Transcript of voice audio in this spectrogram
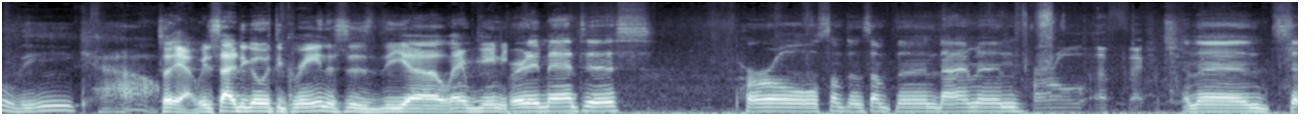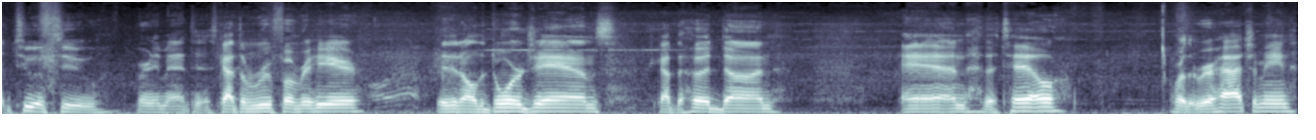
Holy cow. So yeah, we decided to go with the green. This is the uh, Lamborghini Verde Mantis, Pearl something something diamond, Pearl effect. and then step two of two, Verde Mantis. Got the roof over here. They did all the door jambs, got the hood done, and the tail, or the rear hatch, I mean.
